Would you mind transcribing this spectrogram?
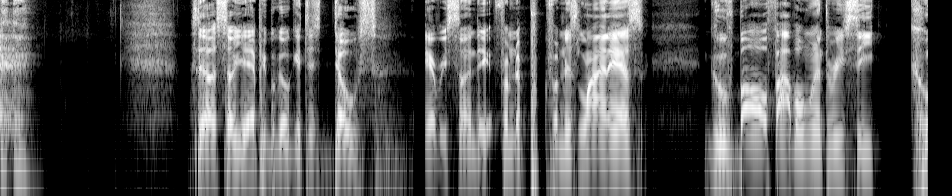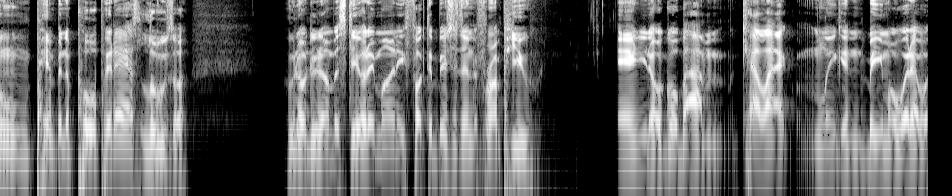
So so yeah, people go get this dose every Sunday from the from this line ass goofball 5013C coon pimping the pulpit ass loser who don't do nothing but steal their money, fuck the bitches in the front pew, and you know go buy Cadillac, Lincoln, Beam or whatever,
